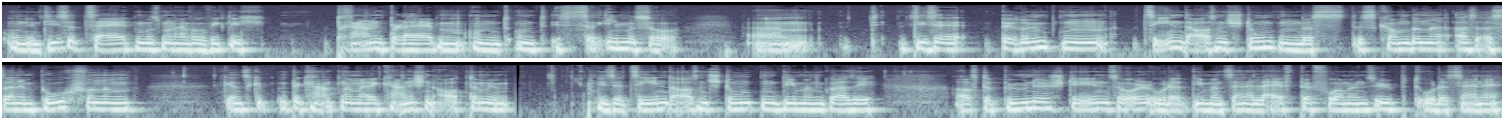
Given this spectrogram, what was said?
und in dieser Zeit muss man einfach wirklich dranbleiben und, und es ist auch immer so, ähm, diese berühmten 10.000 Stunden, das, das kommt dann aus, aus einem Buch von einem ganz bekannten amerikanischen Autor, diese 10.000 Stunden, die man quasi auf der Bühne stehen soll oder die man seine Live-Performance übt oder seine,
